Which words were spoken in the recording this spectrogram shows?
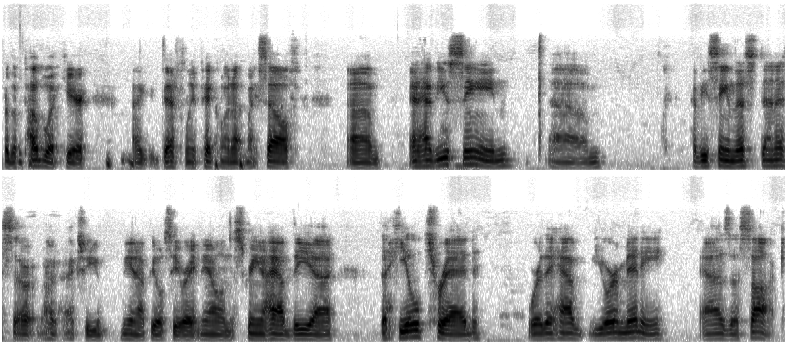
for the public here. I definitely pick one up myself. Um, and have you seen um, have you seen this, Dennis? Or, or actually, you may not be able to see right now on the screen. I have the uh, the heel tread where they have your mini as a sock.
